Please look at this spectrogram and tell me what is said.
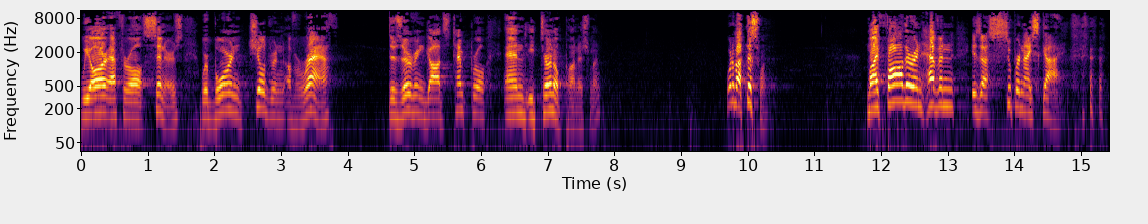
We are, after all, sinners. We're born children of wrath, deserving God's temporal and eternal punishment. What about this one? My Father in heaven is a super nice guy.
